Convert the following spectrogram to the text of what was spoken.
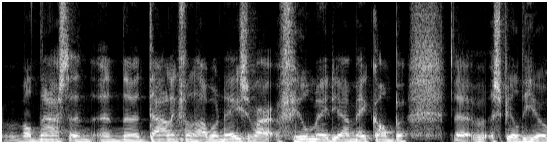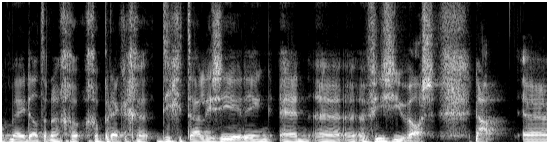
Want naast een, een daling van de abonnees, waar veel media mee kampen, speelde hier ook mee dat er een ge gebrekkige digitalisering en een visie was. Nou, uh,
